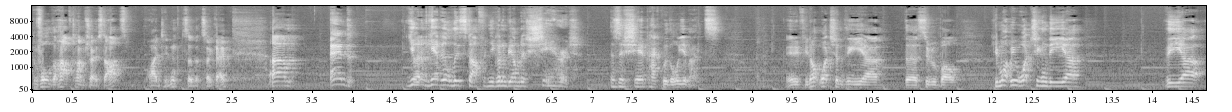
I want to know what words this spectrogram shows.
before the halftime show starts. I didn't, so that's okay. Um, and you're going to get all this stuff, and you're going to be able to share it as a share pack with all your mates. And if you're not watching the uh, the Super Bowl, you might be watching the uh, the uh,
